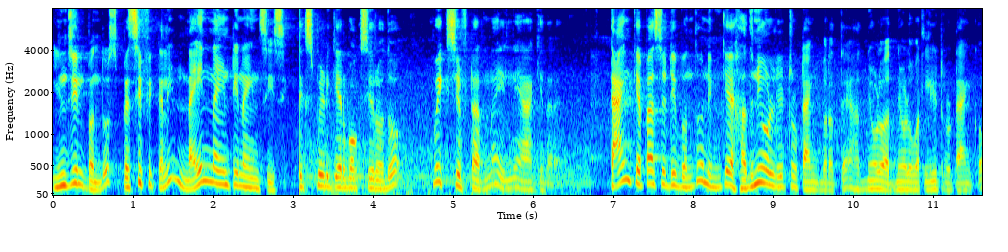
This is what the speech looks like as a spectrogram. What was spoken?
ಇಂಜಿನ್ ಬಂದು specifically nine ninety nine C C six speed gear box ಇರೋದು ಕ್ವಿಕ್ ಶಿಫ್ಟರ್ನ ಇಲ್ಲಿ ಹಾಕಿದ್ದಾರೆ. ಟ್ಯಾಂಕ್ ಕೆಪಾಸಿಟಿ ಬಂದು ನಿಮಗೆ ಹದಿನೇಳು ಲೀಟ್ರ್ ಟ್ಯಾಂಕ್ ಬರುತ್ತೆ. ಹದಿನೇಳು, ಹದಿನೇಳುವರೆ ಲೀಟ್ರ್ ಟ್ಯಾಂಕು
